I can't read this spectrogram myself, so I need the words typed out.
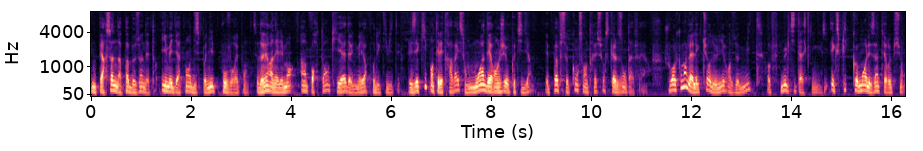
Une personne n'a pas besoin d'être immédiatement disponible pour vous répondre. C'est d'ailleurs un élément important qui aide à une meilleure productivité. Les équipes en télétravail sont moins dérangées au quotidien et peuvent se concentrer sur ce qu'elles ont à faire. Je vous recommande la lecture du livre The Myth of Multitasking qui explique comment les interruptions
